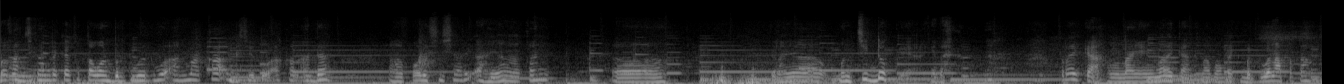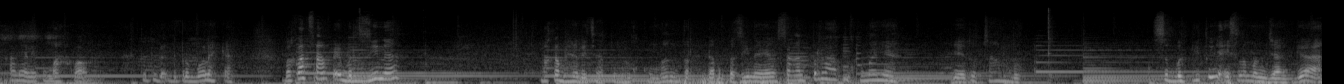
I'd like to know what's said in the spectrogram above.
Bahkan jika mereka ketahuan berdua-duaan maka di situ akan ada uh, polisi syariah yang akan uh, menciduk ya gitu. mereka menanyai mereka. Kenapa mereka berdua? Apakah kalian itu mahram? Itu tidak diperbolehkan bahkan sampai berzina. Maka bisa dijatuhi hukuman terhadap pezina yang sangat berat hukumannya yaitu cambuk. Sebegitunya Islam menjaga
